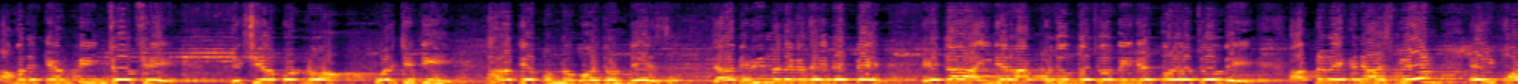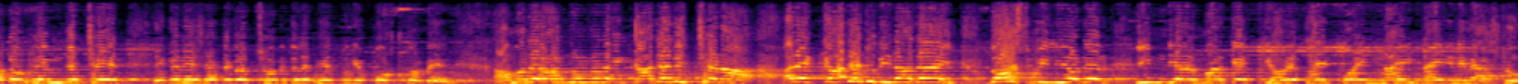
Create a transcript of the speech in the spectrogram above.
আমাদের ক্যাম্পেইন চলছে। দেশীয় পণ্য, পরিচিতি, ভারতীয় পণ্য, বর্জন দেশ, যারা বিভিন্ন জায়গা থেকে দেখবেন, এটা ঈদের আগ পর্যন্ত চলবে, ঈদের পরেও চলবে। আপনারা এখানে আসবেন, এই ফটো ফ্রেম দেখছেন, এখানে এসে একটা করে ছবি তুলে ফেসবুকে পোস্ট করবেন। আমাদের আন্দোলন কাজে দিচ্ছে না। আরে কাজে যদি না দেয়, দশ বিলিয়নের ইন্ডিয়ার মার্কেট কি হবে ফাইভ পয়েন্ট নাইন নেমে আসলো?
